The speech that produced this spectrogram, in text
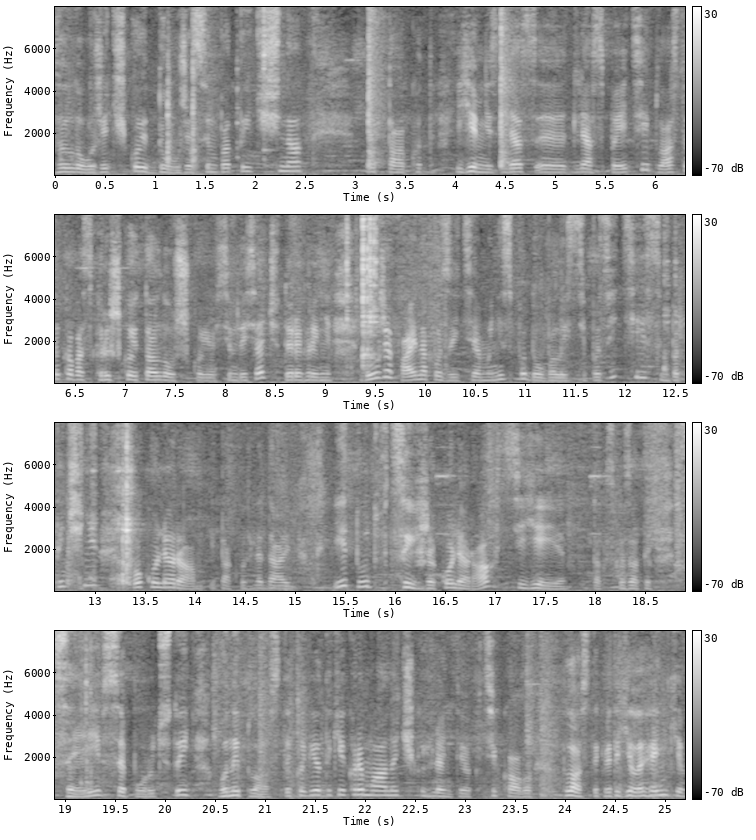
з ложечкою, дуже симпатична. Отак от. Ємність для, е, для спецій, пластикова з кришкою та ложкою. 74 гривні. Дуже файна позиція. Мені сподобались ці позиції, симпатичні по кольорам. І так виглядають. І тут в цих же кольорах з цієї, так сказати, серії все поруч стоїть. Вони пластикові, отакі креманочки. Гляньте, як цікаво. Пластикові такі легенькі,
